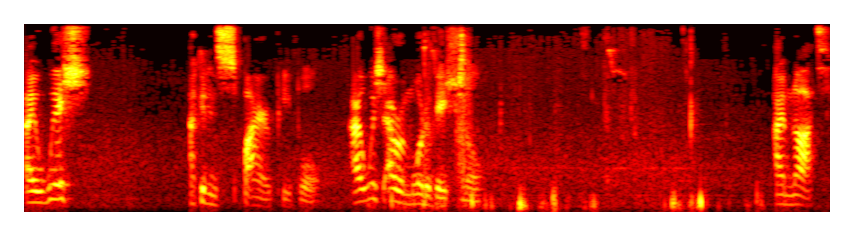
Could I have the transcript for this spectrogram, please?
I wish I could inspire people. I wish I were motivational. I'm not.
